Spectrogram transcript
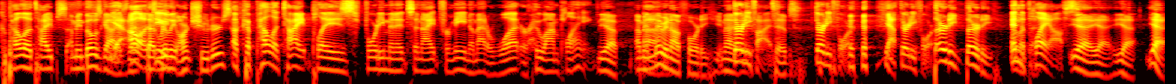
Capela types. I mean those guys Yeah, that, oh, that dude. really aren't shooters. A Capela type plays 40 minutes a night for me, no matter what or who I'm playing. yeah, I mean Uh, maybe not forty. You're not, 35. Thibs. 34. yeah, 34. 30, 30. In the about that? playoffs. Yeah, yeah, yeah, yeah.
